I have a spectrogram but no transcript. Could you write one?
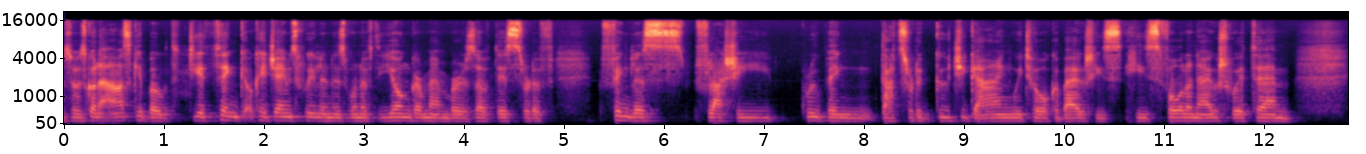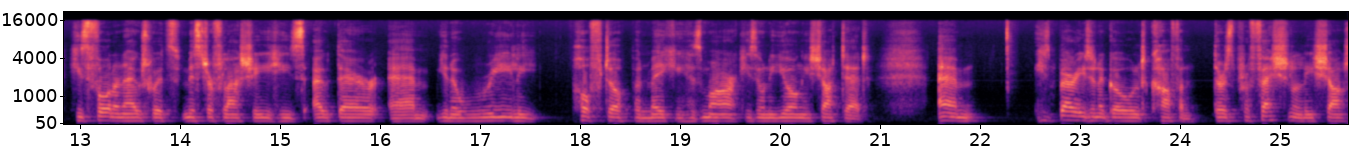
So I was going to ask you both. Do you think okay, James Whelan is one of the younger members of this sort of Finglas, flashy grouping, that sort of Gucci gang we talk about. He's he's fallen out with um, he's fallen out with Mr. Flashy. He's out there, um, you know, really puffed up and making his mark. He's only young. He's shot dead. Um, he's buried in a gold coffin. There's professionally shot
